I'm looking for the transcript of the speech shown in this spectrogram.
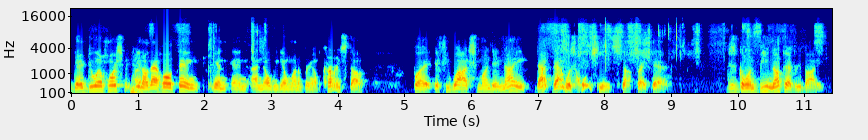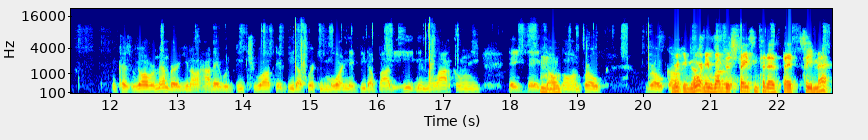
They're doing horseman. You know that whole thing. And and I know we didn't want to bring up current stuff, but if you watch Monday night, that that was horseman stuff right there. Just going beating up everybody. Because we all remember, you know, how they would beat you up. They beat up Ricky Morton. They beat up Bobby Eaton in the locker room. They they Mhm. doggone broke broke. uh, Ricky Morton. He rubbed his face into the, the cement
